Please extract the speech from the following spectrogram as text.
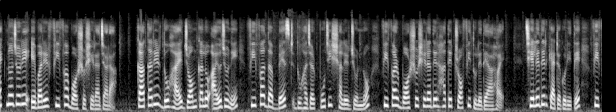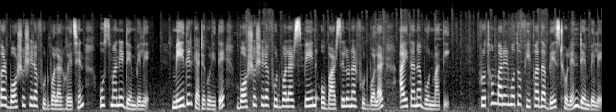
এক নজরে এবারের ফিফা বর্ষসেরা যারা। কাতারের দোহায় জমকালো আয়োজনে ফিফা দ্য বেস্ট দু হাজার পঁচিশ সালের জন্য ফিফার বর্ষসেরাদের হাতে ট্রফি তুলে দেয়া হয়। ছেলেদের ক্যাটাগরিতে ফিফার বর্ষসেরা ফুটবলার হয়েছেন উসমানে ডেম্বেলে। মেয়েদের ক্যাটাগরিতে বর্ষসেরা ফুটবলার স্পেন ও বার্সেলোনার ফুটবলার আইতানা বনমাতি। প্রথমবারের মতো ফিফা দ্য বেস্ট হলেন ডেম্বেলে।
